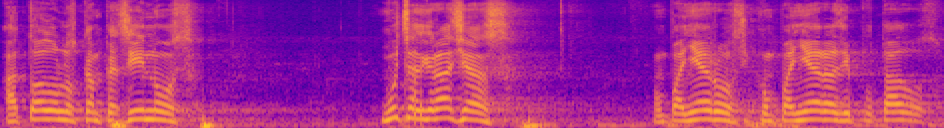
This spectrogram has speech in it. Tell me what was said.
a todos los campesinos. Muchas gracias, compañeros y compañeras diputados.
